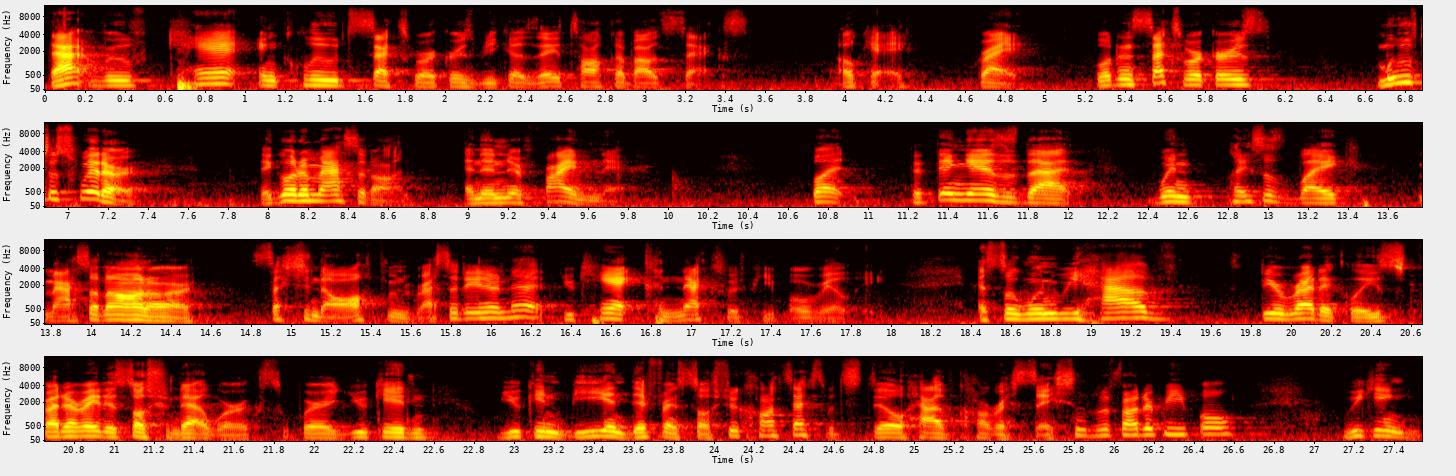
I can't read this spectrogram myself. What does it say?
that roof can't include sex workers because they talk about sex. Okay, right. Well then sex workers move to Switter. They go to Mastodon, and then they're fine there. But the thing is, is that when places like Mastodon are sectioned off from the rest of the internet, you can't connect with people really. And so when we have, theoretically, federated social networks where you can, you can be in different social contexts but still have conversations with other people, we can,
